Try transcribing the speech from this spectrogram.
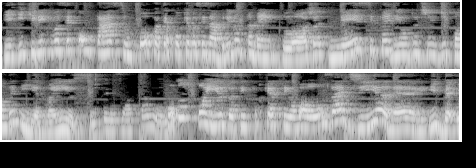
e, e, queria que você contasse um pouco, até porque vocês abriram também loja nesse período de, de pandemia, não é isso? Exatamente. Como foi isso, assim, porque assim, uma ousadia, né, e bem,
